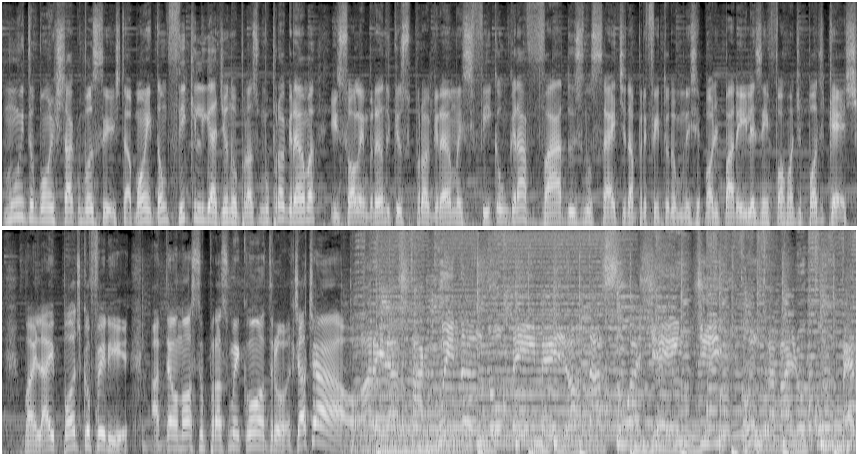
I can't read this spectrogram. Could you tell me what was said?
Muito bom estar com vocês, tá bom? Então fique ligadinho no próximo programa e só lembrando que os programas ficam gravados no site da Prefeitura Municipal de Parelhas em forma de podcast. Vai lá e pode conferir. Até o nosso próximo encontro. Tchau, tchau. Parelhas está cuidando bem melhor da sua gente, com trabalho competente,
